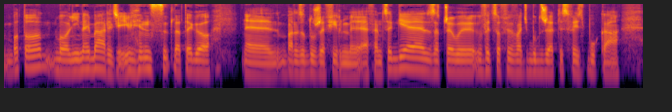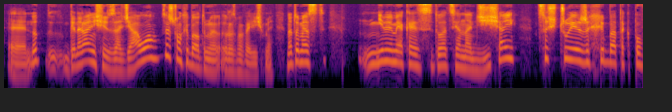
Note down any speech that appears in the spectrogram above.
bo to boli najbardziej, więc dlatego e, bardzo duże firmy FMCG zaczęły wycofywać budżety z Facebooka. E, no, generalnie się zadziało, zresztą chyba o tym rozmawialiśmy. Natomiast nie wiem, jaka jest sytuacja na dzisiaj. Coś czuję, że chyba tak po,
